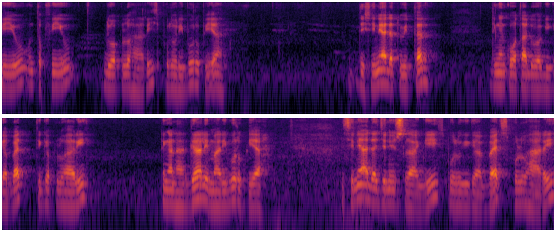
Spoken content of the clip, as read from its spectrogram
view untuk view 20 hari Rp10.000 di sini ada Twitter dengan kuota 2 GB 30 hari dengan harga Rp5.000. Di sini ada jenis lagi 10 GB 10 hari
